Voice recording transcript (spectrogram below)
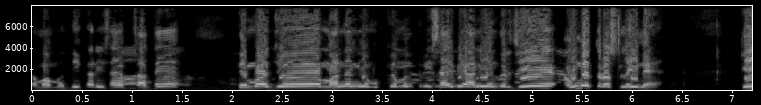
તમામ અધિકારી સાહેબ સાથે તેમજ માનનીય મુખ્યમંત્રી સાહેબે આની અંદર જે અવનત રસ લઈને કે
